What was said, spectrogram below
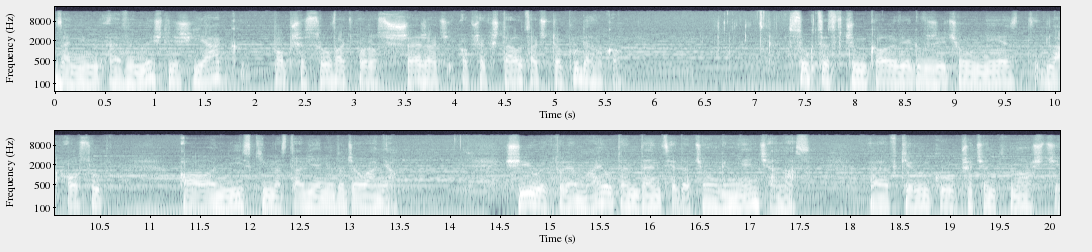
zanim e, wymyślisz, jak poprzesuwać, porozszerzać i poprzekształcać to pudełko. Sukces w czymkolwiek w życiu nie jest dla osób o niskim nastawieniu do działania. Siły, które mają tendencję do ciągnięcia nas e, w kierunku przeciętności,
